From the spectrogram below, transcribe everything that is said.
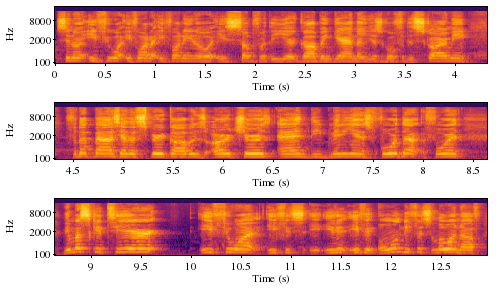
So you know, if you want, if you want, if you want, you know, a sub for the uh, Goblin Gang, then you just go for the Skarmy. For the Bats, you have the Spear Goblins, Archers, and the minions for that for it. The Musketeer, if you want, if it's if it, if it only if it's low enough,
